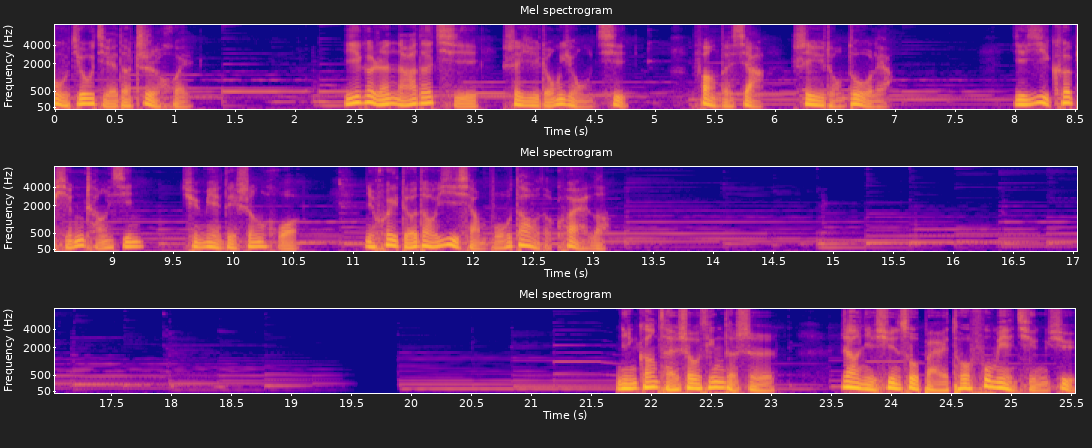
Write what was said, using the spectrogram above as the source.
不纠结的智慧。一个人拿得起是一种勇气，放得下是一种度量。以一颗平常心去面对生活，你会得到意想不到的快乐。您刚才收听的是让你迅速摆脱负面情绪、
